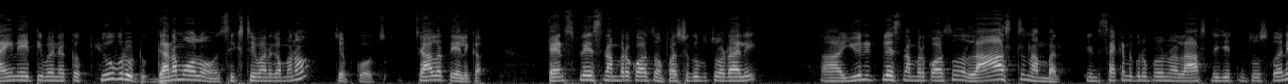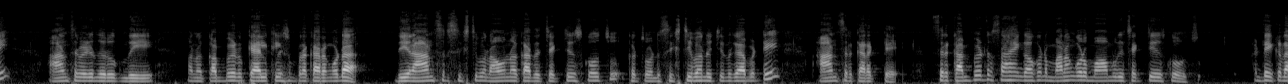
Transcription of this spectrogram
nine eighty one యొక్క క్యూబ్ రూట్ ఘనమూలం సిక్స్టీ వన్గా మనం చెప్పుకోవచ్చు. చాలా తేలిక. టెన్స్ ప్లేస్ నెంబర్ కోసం ఫస్ట్ గ్రూప్ చూడాలి. యూనిట్ ప్లేస్ నెంబర్ కోసం లాస్ట్ నంబర్ ఇన్ సెకండ్ గ్రూప్లో ఉన్న లాస్ట్ డిజిట్ని చూసుకొని ఆన్సర్ వేయడం జరుగుతుంది. మనం కంప్యూటర్ క్యాలిక్యులేషన్ ప్రకారం కూడా దీని ఆన్సర్ సిక్స్టీ వన్ అవునో కాదో చెక్ చేసుకోవచ్చు. ఇక్కడ చూడండి సిక్స్టీ వన్ వచ్చింది కాబట్టి ఆన్సర్ కరెక్టే. సరే కంప్యూటర్ సహాయం కాకుండా మనం కూడా మామూలుగా చెక్ చేసుకోవచ్చు. అంటే ఇక్కడ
